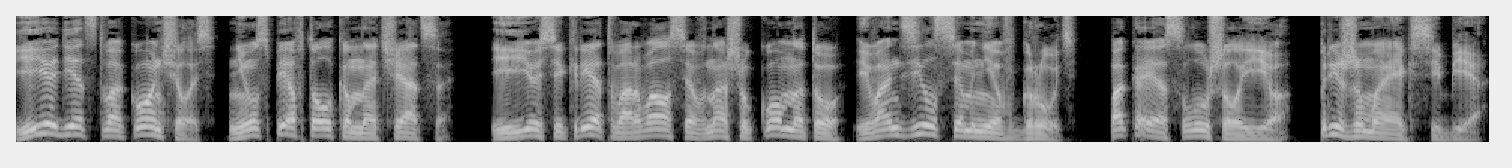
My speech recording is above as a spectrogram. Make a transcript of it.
Ее детство кончилось, не успев толком начаться, и ее секрет ворвался в нашу комнату и вонзился мне в грудь, пока я слушал ее, прижимая к себе.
